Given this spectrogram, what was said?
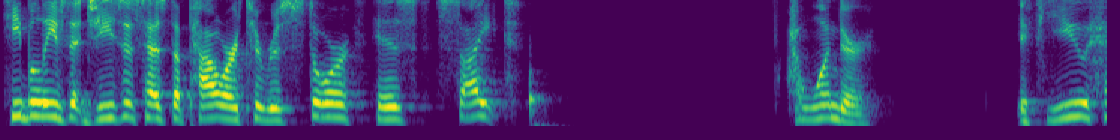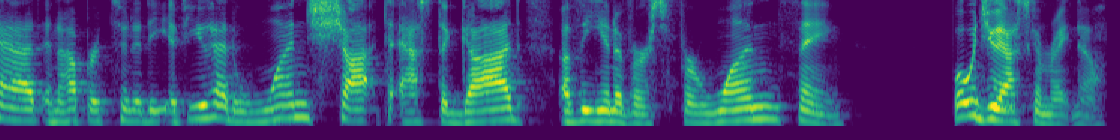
He believes that Jesus has the power to restore his sight. I wonder if you had an opportunity, if you had one shot to ask the God of the universe for one thing, what would you ask him right now?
